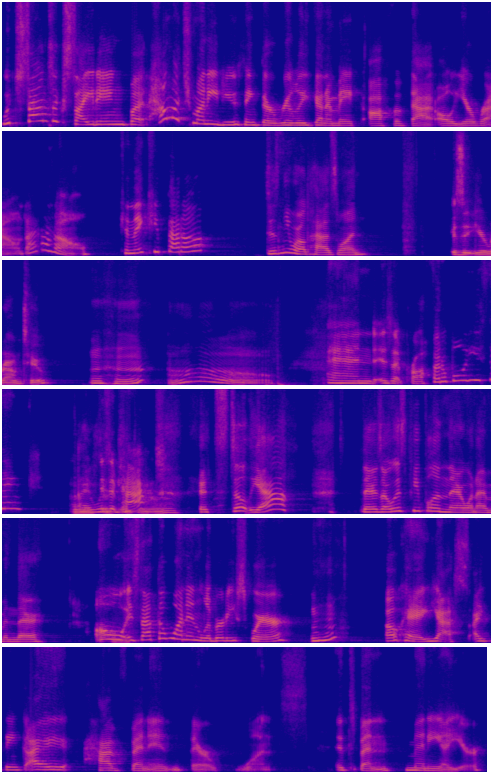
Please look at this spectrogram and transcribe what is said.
which sounds exciting, but how much money do you think they're really going to make off of that all year round? I don't know. Can they keep that up? Disney World has one. Is it year round too? Mm-hmm. Oh. And is it profitable, you think? I mean, I if was it packed? around. It's still yeah. There's always people in there when I'm in there. Oh, Hmm. is that the one in Liberty Square? Mm-hmm. Okay, yes. I think I have been in there once. It's been many a year,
